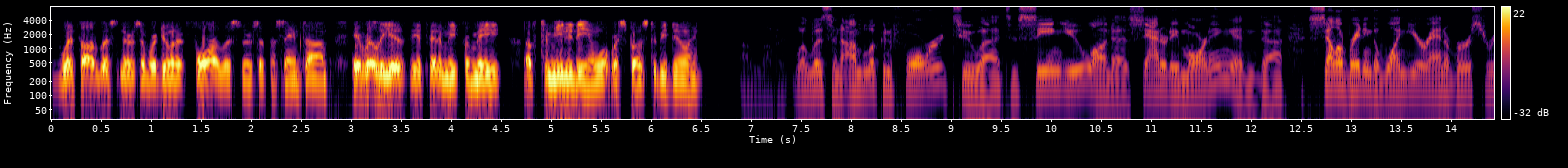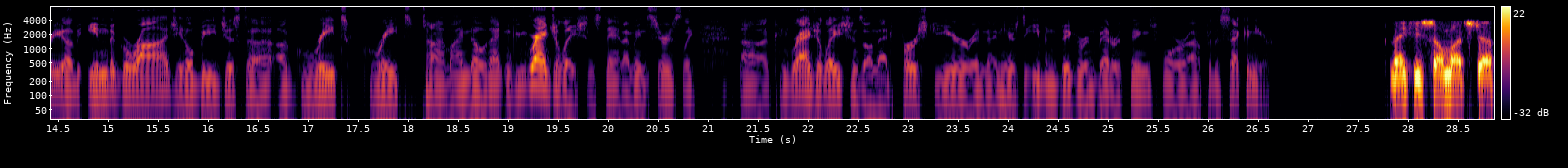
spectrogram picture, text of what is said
with our listeners, and we're doing it for our listeners at the same time. It really is the epitome for me of community and what we're supposed to be doing. Well, listen, I'm looking forward to uh, to seeing you on a Saturday morning and uh, celebrating the one year anniversary of In the Garage. It'll be just a, a, great, great time. I know that. And congratulations, Stan. I mean, seriously, uh, congratulations on that first year, and, and here's to even bigger and better things for uh, for the second year. Thank you so much, Jeff.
